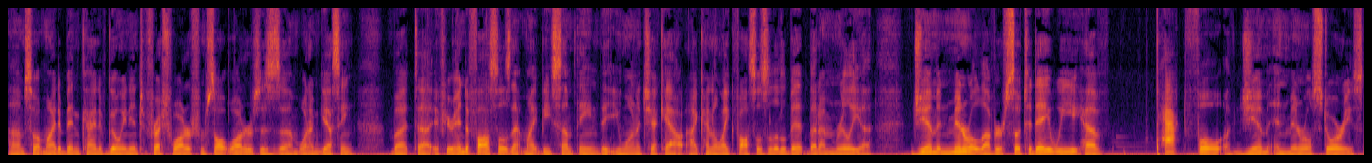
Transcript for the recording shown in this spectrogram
Um, so it might have been kind of going into fresh water from salt waters, is um, what I'm guessing. But uh, if you're into fossils, that might be something that you want to check out. I kind of like fossils a little bit, but I'm really a gem and mineral lover. So today we have packed full of gem and mineral stories.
